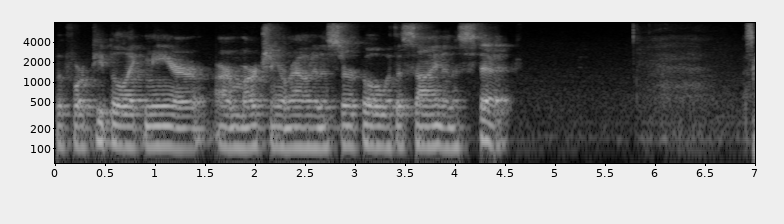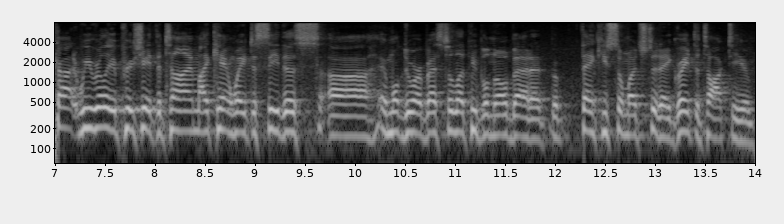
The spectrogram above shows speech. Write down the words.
before people like me are are marching around in a circle with a sign and a stick. Scott, we really appreciate the time. I can't wait to see this, uh, and we'll do our best to let people know about it. But thank you so much today. Great to talk to you.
